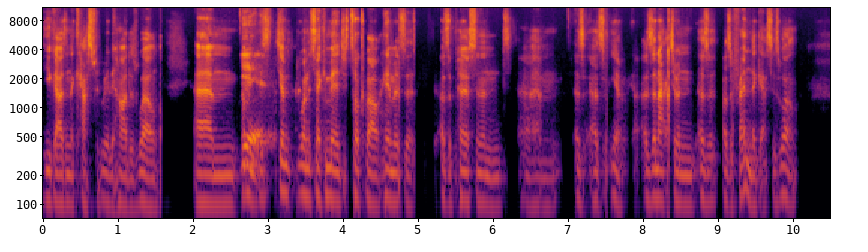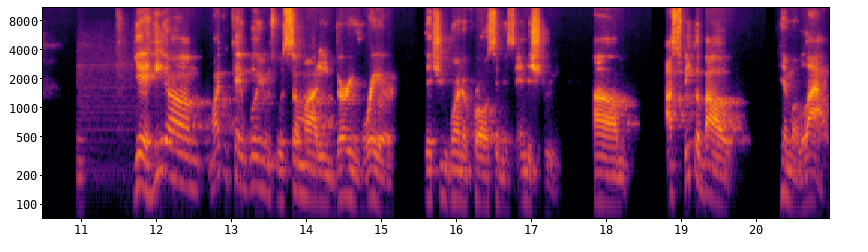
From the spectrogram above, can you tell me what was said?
you guys in the cast really hard as well. Um, yeah. I mean, do you want to take a minute just talk about him as a as a person and um, as as you know as an actor and as a as a friend, I guess as well. Yeah, he um Michael K. Williams was somebody very rare that you run across in this industry. Um, I speak about him a lot,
